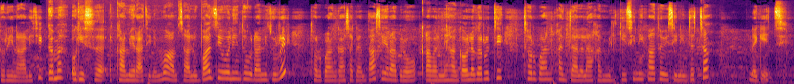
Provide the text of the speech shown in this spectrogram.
turinaaliiti gama ogeessa kaameraatiin immoo amsaaluu baazii waliin ta'uudhaan turre torbaan gaa sagantaa seeraa biroo qabannee hanga ol agarrutti torbaan kan jaalalaa kan milkii isiniif haa ta'u isiniin jecha nageetti.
